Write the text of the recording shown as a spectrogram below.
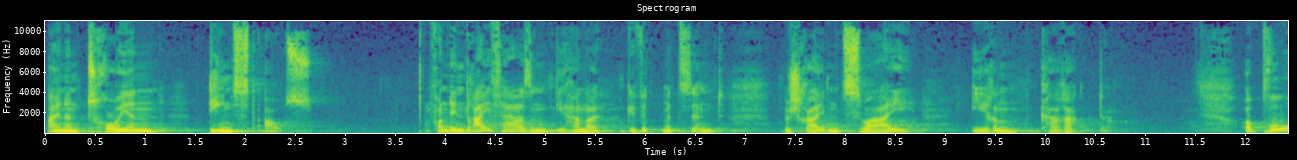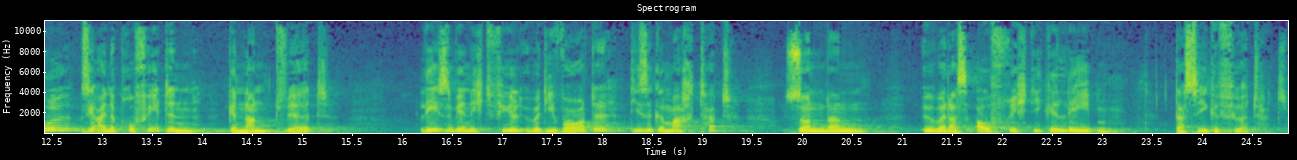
einen treuen Dienst aus. Von den drei Versen, die Hannah gewidmet sind, beschreiben zwei ihren Charakter. Obwohl sie eine Prophetin genannt wird, lesen wir nicht viel über die Worte, die sie gemacht hat, sondern über das aufrichtige Leben, das sie geführt hat.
